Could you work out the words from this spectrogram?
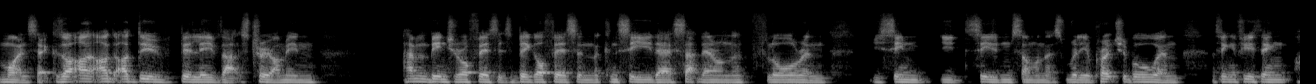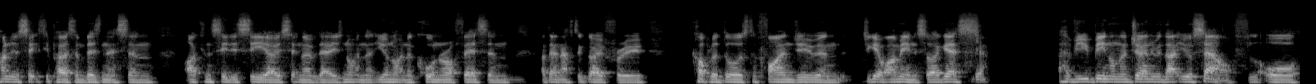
mindset? Because I, I I do believe that's true. I mean having been to your office, it's a big office, and I can see you there, sat there on the floor, and you seem you seem someone that's really approachable. And I think if you think 160 person business, and I can see the CEO sitting over there, he's not in the, you're not in a corner office, and mm. I don't have to go through a couple of doors to find you. And do you get what I mean? So I guess yeah. have you been on a journey with that yourself, or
